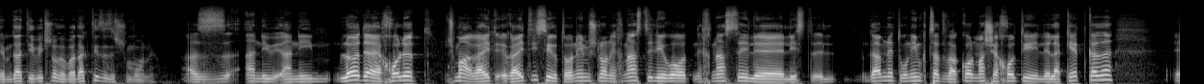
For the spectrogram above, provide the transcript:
עמדה טבעית שלו, ובדקתי זה, זה שמונה. אז אני, אני לא יודע, יכול להיות, שמע, ראיתי, ראיתי סרטונים שלו, נכנסתי לראות, נכנסתי ל... גם נתונים קצת והכל, מה שיכולתי ללקט כזה, אמ,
